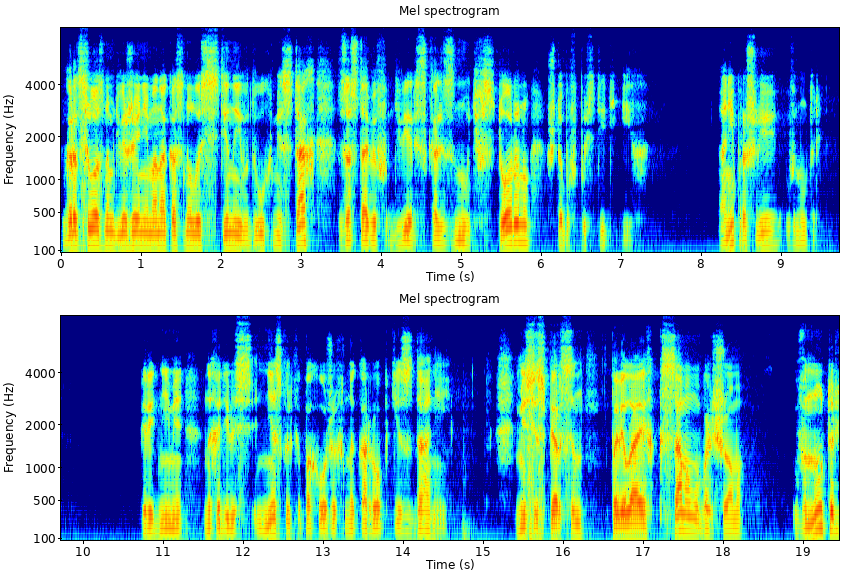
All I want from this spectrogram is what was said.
Грациозным движением она коснулась стены в двух местах, заставив дверь скользнуть в сторону, чтобы впустить их. Они прошли внутрь. Перед ними находились несколько похожих на коробки зданий. Миссис Персон повела их к самому большому. Внутрь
